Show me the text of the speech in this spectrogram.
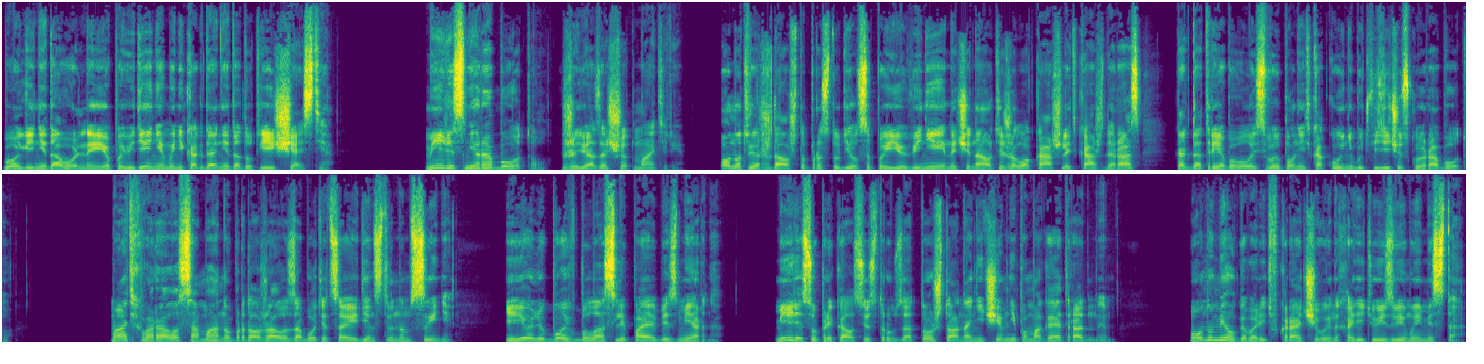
Боги недовольны ее поведением и никогда не дадут ей счастья. Мирис не работал, живя за счет матери. Он утверждал, что простудился по ее вине и начинал тяжело кашлять каждый раз, когда требовалось выполнить какую-нибудь физическую работу – Мать хворала сама, но продолжала заботиться о единственном сыне. Ее любовь была слепая и безмерна. Мирис упрекал сестру за то, что она ничем не помогает родным. Он умел говорить вкратчиво и находить уязвимые места.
